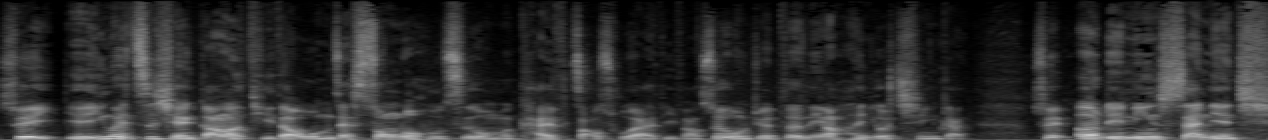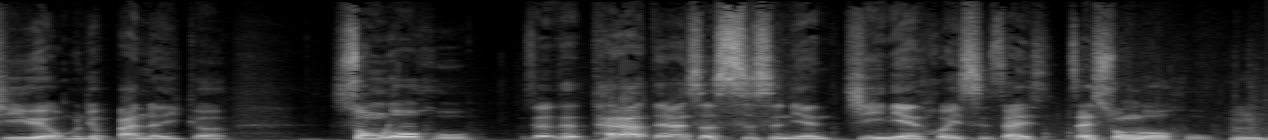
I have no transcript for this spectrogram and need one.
所以也因为之前刚好提到，我们在松罗湖是我们开找出来的地方，所以我们觉得这地方很有情感。所以二零零三年七月，我们就办了一个松罗湖这这台大登山社四十年纪念会师在，在松罗湖，嗯，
